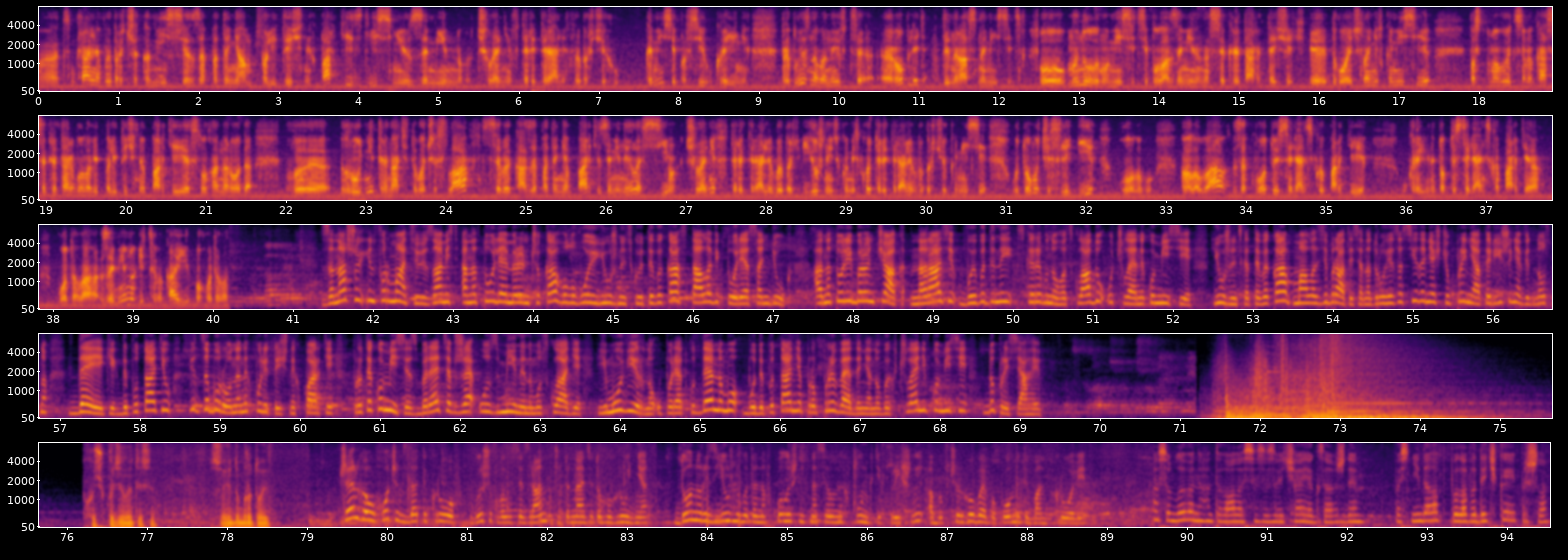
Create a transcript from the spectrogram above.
Е, Центральна виборча комісія за поданням політичних партій здійснює заміну членів територіальних виборчих комісій по всій Україні. Приблизно вони це роблять один раз на місяць. У минулому місяці була замінена секретар та ще е, двоє членів комісії. Постановою ЦВК секретар була від політичної партії Слуга народу. В грудні 13 числа ЦВК за поданням партії замінила сім членів територіальної виборчої Южненської міської територіальної виборчої комісії, у тому числі і голову. Голова за квотою селянської партії України. Тобто селянська партія подала заміну, і ЦВК її погодила. За нашою інформацією, замість Анатолія Мирончука головою Южницької ТВК стала Вікторія Сандюк. Анатолій Мирончак наразі виведений з керівного складу у члени комісії. Южницька ТВК мала зібратися на друге засідання, щоб прийняти рішення відносно деяких депутатів від заборонених політичних партій. Проте комісія збереться вже у зміненому складі. Ймовірно, у порядку денному буде питання про приведення нових членів комісії до присяги. Хочу поділитися своєю добротою. Черга охочих здати кров вишукувалися зранку 14 грудня. Донори з южного та навколишніх населених пунктів прийшли, аби в чергове поповнити банк крові. Особливо не готувалася зазвичай, як завжди. Поснідала, попила водички і прийшла.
